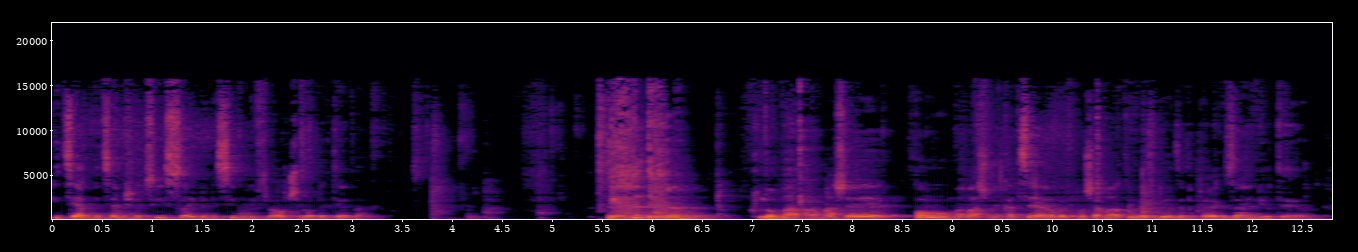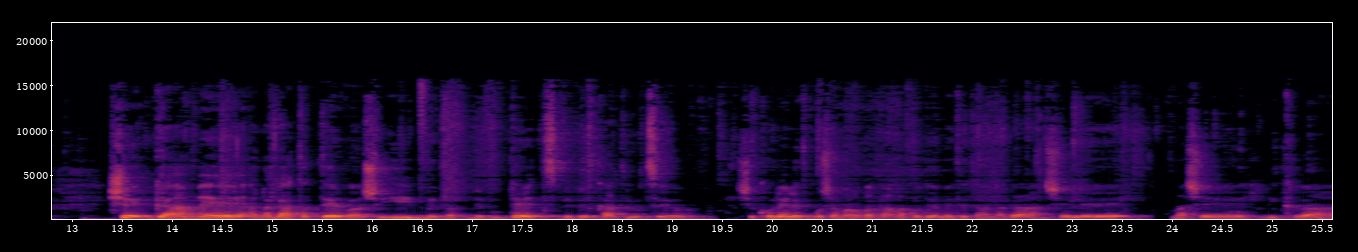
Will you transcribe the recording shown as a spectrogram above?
כי יציאת מצרים שהוציא ישראל בניסים ונפלאות שלא בטבע. כלומר, מה שפה הוא ממש מקצר, אבל כמו שאמרתי, הוא יסביר את זה בפרק ז' יותר, שגם uh, הנהגת הטבע, שהיא מבוטאת בברכת יוצר, שכוללת, כמו שאמרנו בפעם הקודמת, את ההנהגה של אה, מה שנקרא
